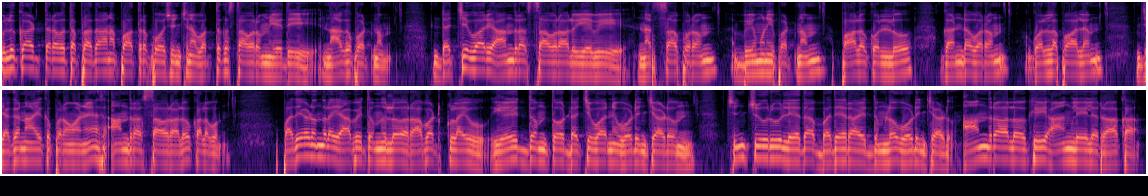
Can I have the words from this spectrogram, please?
పులికాట్ తర్వాత ప్రధాన పాత్ర పోషించిన వర్తక స్థావరం ఏది? నాగపట్నం. డచ్ వారి ఆంధ్ర స్థావరాలు ఏవి? నర్సాపురం భీమునిపట్నం పాలకొల్లు గండవరం గొల్లపాలెం జగనాయకపురం అనే ఆంధ్ర స్థావరాలు కలవు. పదిహేడు వందల యాభై తొమ్మిదిలో రాబర్ట్ క్లైవ్ ఏ యుద్ధంతో డచ్ వారిని ఓడించాడు? చించూరు లేదా బదేరా యుద్ధంలో ఓడించాడు. ఆంధ్రాలోకి ఆంగ్లేయుల రాక.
